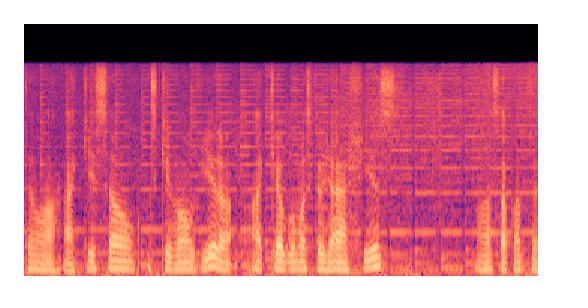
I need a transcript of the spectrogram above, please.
Então, ó, aqui são as que vão vir, ó. Aqui algumas que eu já fiz. Olha só quanta,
